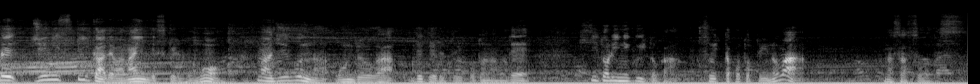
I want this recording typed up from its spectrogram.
これ12スピーカーではないんですけれども、まあ十分な音量が出てるということなので、聞き取りにくいとか、そういったことというのはなさそうです。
